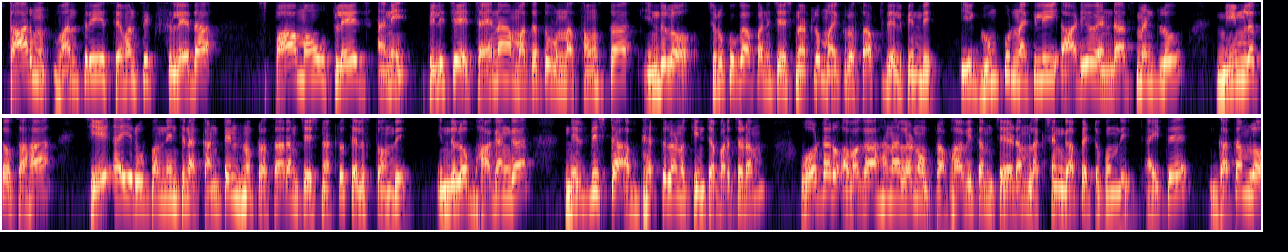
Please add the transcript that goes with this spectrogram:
Storm one three seven six లేదా స్పామౌ ఫ్లేజ్ అని పిలిచే చైనా మద్దతు ఉన్న సంస్థ ఇందులో చురుకుగా పనిచేసినట్లు మైక్రోసాఫ్ట్ తెలిపింది. ఈ గుంపు నకిలీ ఆడియో ఎండార్స్మెంట్లు మీమ్లతో సహా ఏఐ రూపొందించిన కంటెంట్ను ప్రసారం చేసినట్లు తెలుస్తోంది. ఇందులో భాగంగా నిర్దిష్ట అభ్యర్థులను కించపరచడం ఓటరు అవగాహనలను ప్రభావితం చేయడం లక్ష్యంగా పెట్టుకుంది. అయితే గతంలో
